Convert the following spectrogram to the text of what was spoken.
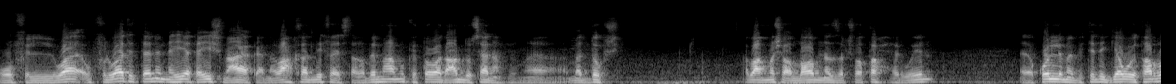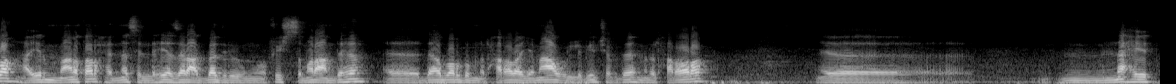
وفي الوقت وفي الوقت التاني إن هي تعيش معاك يعني واحد خد ليفة يستخدمها ممكن تقعد عنده سنة ما, تدوبش. طبعا ما شاء الله منزل شوية طرح حلوين. آه، كل ما بيبتدي الجو يطرى هيرمي معانا طرح. الناس اللي هي زرعت بدري ومفيش ثمار عندها آه، ده برضو من الحرارة يا جماعة واللي بينشف ده من الحرارة. آه، من ناحية آه،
